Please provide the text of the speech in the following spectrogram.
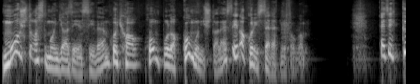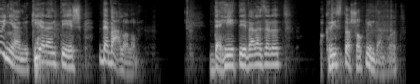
Most azt mondja az én szívem, hogy ha honpola kommunista lesz, én akkor is szeretni fogom. Ez egy könnyelmű kijelentés, de vállalom. De hét évvel ezelőtt a Kriszta sok minden volt,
